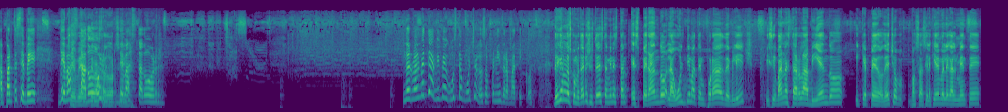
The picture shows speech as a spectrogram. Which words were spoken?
Aparte se ve devastador, devastador, sí. devastador. Normalmente a mí me gustan mucho los openings dramáticos. Dejen en los comentarios si ustedes también están esperando la última temporada de Bleach y si van a estarla viendo y qué pedo. De hecho, o sea, si la quieren ver legalmente,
